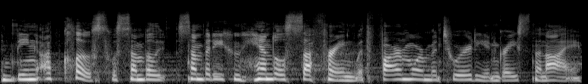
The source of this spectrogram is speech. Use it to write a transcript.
and being up close with somebody, somebody who handles suffering with far more maturity and grace than I,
